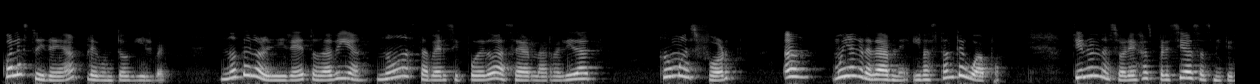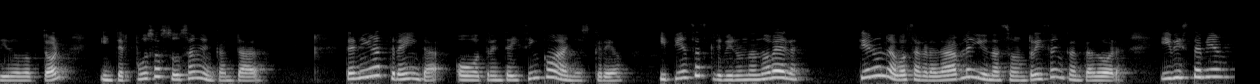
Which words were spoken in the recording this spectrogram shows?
¿Cuál es tu idea? preguntó Gilbert. No te lo diré todavía, no hasta ver si puedo hacer la realidad. ¿Cómo es Ford? Ah, muy agradable y bastante guapo. Tiene unas orejas preciosas, mi querido doctor, interpuso Susan encantada. Tenía treinta o treinta y cinco años, creo, y piensa escribir una novela. Tiene una voz agradable y una sonrisa encantadora, y viste bien,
